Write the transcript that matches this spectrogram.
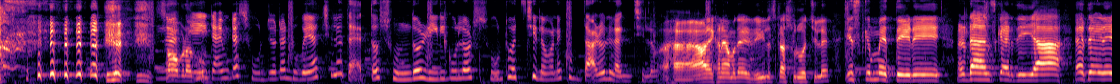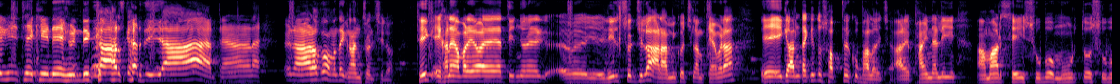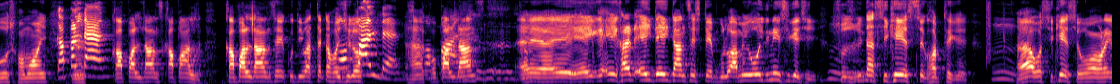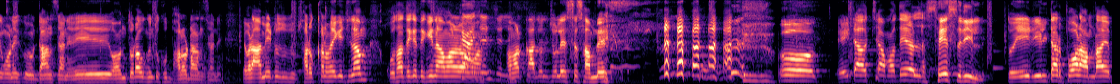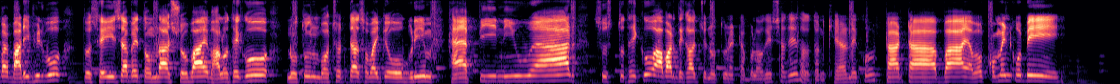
সব রকম। এই টাইমটা সূর্যটা ডুবে যাচ্ছিল তো এত সুন্দর রিলগুলোর শ্যুট হচ্ছিল মানে খুব দারুণ লাগছিল। হ্যাঁ আর এখানে আমাদের রিলসটা শুরু হচ্ছিল। ইস্ক মে তেরে ডান্স কর দিয়া এ তেরে হি ঠেকিনে হুন্ডি কার্স কর দিয়া টানা নানা রকম আমাদের গান চলছিল। ঠিক এখানে আবার এবার তিনজনের রিলস চলছিল আর আমি করছিলাম ক্যামেরা এই গানটা কিন্তু সব থেকে খুব ভালো হয়েছে। আর ফাইনালি আমার সেই শুভ মুহূর্ত শুভ সময় কাপাল ডান্স কাপাল কাপাল। ডান্সে কুতিবার্তাটা হয়েছিল। হ্যাঁ কপাল। কপাল ডান্স এইখানে এই এই ডান্সের স্টেপগুলো আমি ওই দিনেই শিখেছি। সুস্মিতা শিখে এসছে ঘর থেকে। হ্যাঁ ও শিখে এসছে। ও অনেক অনেক ডান্স জানে। এই অন্তরাও কিন্তু খুব ভালো ডান্স জানে। এবার আমি একটু শাহরুখ খান হয়ে গেছিলাম। কোথা থেকে দেখি না আমার আমার কাজল চলে এসছে সামনে। ও এইটা হচ্ছে আমাদের শেষ রিল তো এই রিলটার পর আমরা এবার বাড়ি ফিরবো। তো সেই হিসাবে তোমরা সবাই ভালো থেকো। নতুন বছরটা সবাইকে অগ্রিম। হ্যাপি নিউ ইয়ার সুস্থ থেকো। আবার দেখা হচ্ছে নতুন একটা ব্লগের সাথে। ততক্ষণ খেয়াল রেখো। টাটা বাই আবার কমেন্ট করবে।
